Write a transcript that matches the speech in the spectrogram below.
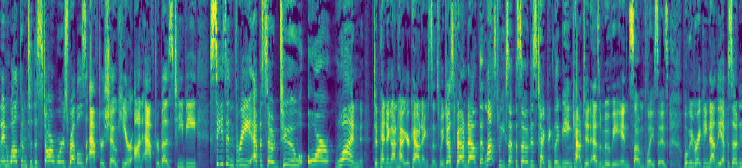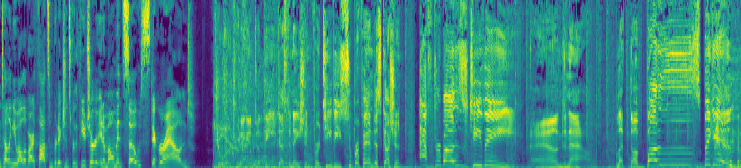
everyone, and welcome to the Star Wars Rebels After Show here on AfterBuzz TV, Season 3, Episode 2, or 1, depending on how you're counting, since we just found out that last week's episode is technically being counted as a movie in some places. We'll be breaking down the episode and telling you all of our thoughts and predictions for the future in a moment, so stick around. You're tuning into the destination for TV superfan discussion, AfterBuzz TV. And now, let the buzz begin.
